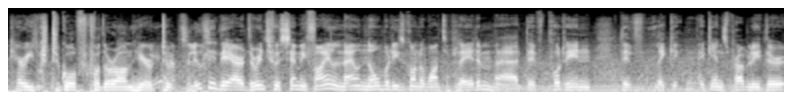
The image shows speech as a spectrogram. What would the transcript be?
Kerry to go further on here. Yeah, absolutely, they are. They're into a semi-final now. Nobody's going to want to play them. Uh, they've put in, they've like against probably their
